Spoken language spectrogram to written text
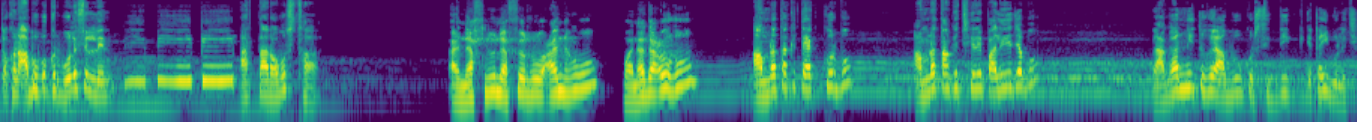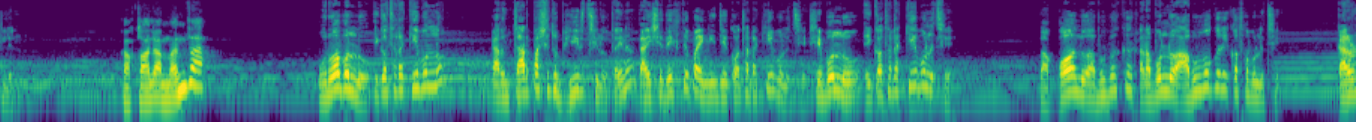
তখন আবু বকর বলে ফেললেন আর তার অবস্থা আমরা তাকে ত্যাগ করব আমরা তাকে ছেড়ে পালিয়ে যাব রাগান্বিত হয়ে আবু বকর সিদ্দিক এটাই বলেছিলেন ওরা বলল এই কথাটা কে বলল কারণ চারপাশে তো ভিড় ছিল তাই না তাই সে দেখতে পায়নি যে কথাটা কে বলেছে সে বলল এই কথাটা কে বলেছে বা কল আবু বকর তারা বলল আবু বকর এই কথা বলেছে কারণ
